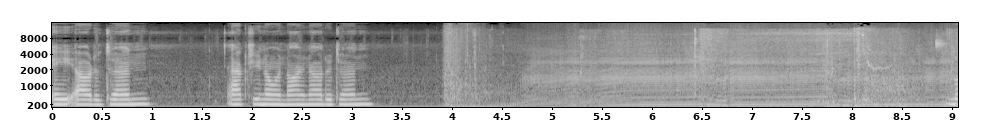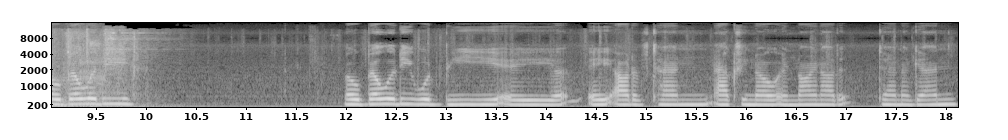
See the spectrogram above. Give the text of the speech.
8 out of 10. Actually, no, a 9 out of 10. Mobility. Mobility would be a 8 out of 10. Actually, no, a 9 out of 10 again.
